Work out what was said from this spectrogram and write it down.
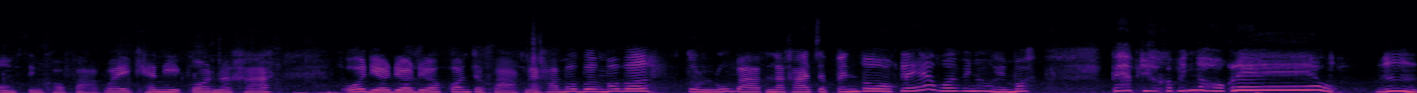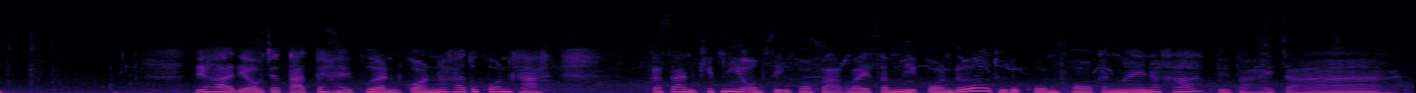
ออมสินขอฝากไว้แค่นี้ก่อนนะคะ โอ้ยเดี๋ยวเดี๋ยวเดี๋ยวก่อนจะฝากนะคะมาเบิงมาเบิงต้นรูบาบนะคะ จะเป็นดอกแล้วพี่น้องเห็นบ่แป๊บเดียวก็เป็นดอกแล้วอืมนี่ค่ะ เดี๋ยวจะตัดไปให้เพื่อนก่อนนะคะ ทุกคนค่ะกระสันคลิปนี้อมสิงขอฝากไว้สำนีก่อนเด้อทุกทุกคนพอกันไหมนะคะบ๊ายบายจ้า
